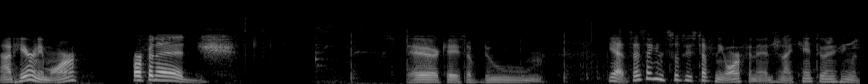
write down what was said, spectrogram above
not here anymore. Orphanage! Staircase of Doom. Yeah, it says I can still do stuff in the orphanage, and I can't do anything with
